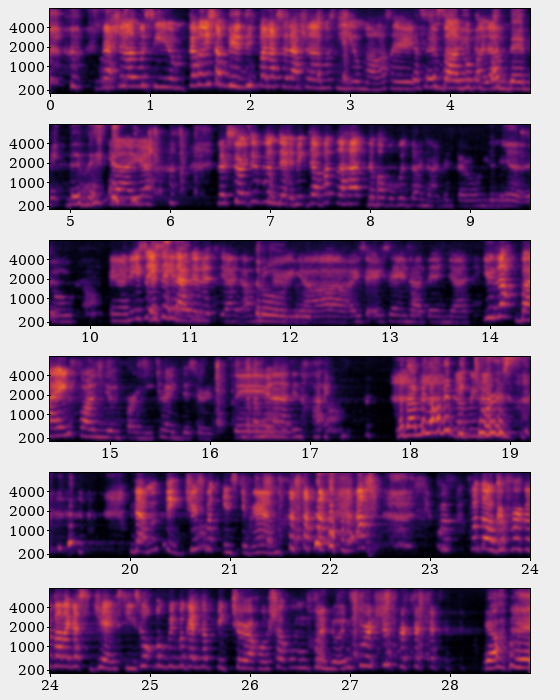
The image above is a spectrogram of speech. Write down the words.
National Museum. Pero isang building pa lang sa National Museum, ha? Kasi, Kasi yung bago pa ng lang. pandemic din eh. Yeah, yeah. Nag-start yung pandemic. Dapat lahat, diba, pupuntahan natin. Pero hindi. Yeah. So, ayun. Isa-isahin natin ulit yan after. True, true. Yeah. Isa-isahin natin yan. Yung lakbay, fun yun for me. Try dessert. Same. Kami natin kain. Madami lang kami pictures. Daming pictures, mag Instagram. Photographer ko talaga si Jessie. So, kung bibigyan ng picture ako, siya kumuha nun, for sure. Grabe.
